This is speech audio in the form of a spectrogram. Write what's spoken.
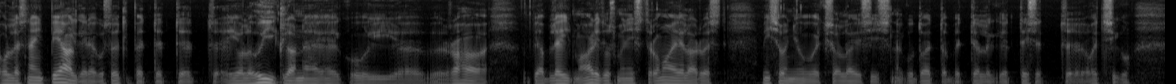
olles näinud pealkirja, kus ta ütleb, et, et, et ei ole õiglane, kui raha peab leidma haridusminister oma eelarvest, mis on ju, eks ole, siis nagu toetab, et jällegi, et teised otsigu. Äh,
